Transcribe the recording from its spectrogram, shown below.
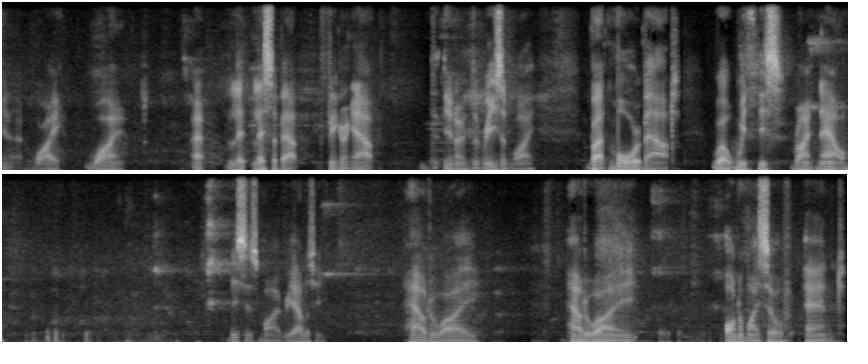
You know, why, why? Uh, le- less about figuring out, th- you know, the reason why, but more about, well, with this right now, this is my reality. How do I, how do I honor myself and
